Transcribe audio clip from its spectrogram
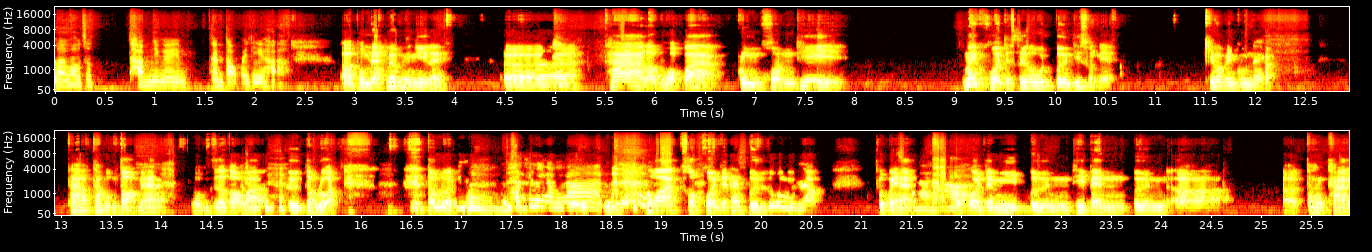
แล้วเราจะทำยังไงกันต่อไปดีคะเออผมอยากเริ่มอย่างนี้เลย เอ่อถ้าเราบอกว่ากลุ่มคนที่ ไม่ควรจะซื้ออาวุธปืนที่สุดเนี่ย คิดว่าเป็นกลุ่มไหนครับ ถ้าถ้าผมตอบนะฮะผมจะตอบว่าคือตำรวจตำรวจคนที่มีอำนาจ เพราะว่าเขาควรจะได้ปืนหลวงอยู่แล้ว ถูกไหมฮะเขาควรจะมีปืนที่เป็นปืนเอ่อทางทาง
